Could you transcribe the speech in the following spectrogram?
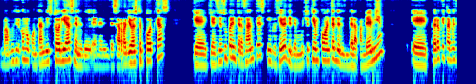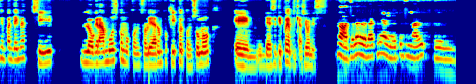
vamos a ir como contando historias en el, en el desarrollo de este podcast que, que han sido súper interesantes, inclusive desde mucho tiempo antes de, de la pandemia, eh, pero que tal vez en pandemia sí logramos como consolidar un poquito el consumo eh, de ese tipo de aplicaciones. No, yo la verdad que a nivel personal eh,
